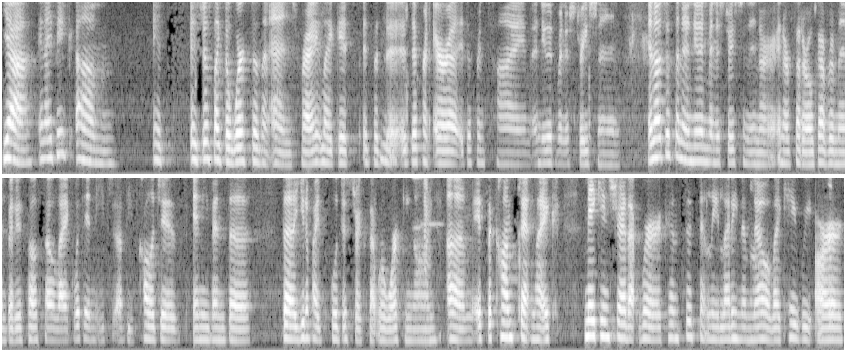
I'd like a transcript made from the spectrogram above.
Yeah and i think um it's it's just like the work doesn't end right? Like it's it's a, mm-hmm. a different era a different time a new administration and not just in a new administration in our in our federal government but it's also like within each of these colleges and even the the unified school districts that we're working on. Um, it's a constant like making sure that we're consistently letting them know like hey we are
